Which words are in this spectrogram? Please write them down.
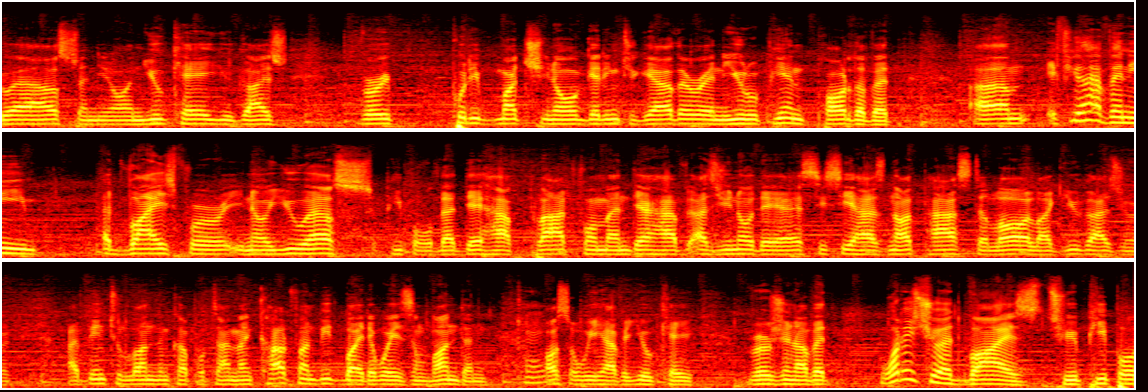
US and you know in UK, you guys very pretty much you know getting together and European part of it. Um, if you have any advice for you know US people that they have platform and they have, as you know, the SEC has not passed a law like you guys. are- I've been to London a couple of times, and Crowdfund Beat, by the way, is in London. Okay. Also, we have a UK version of it. What is your advice to people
